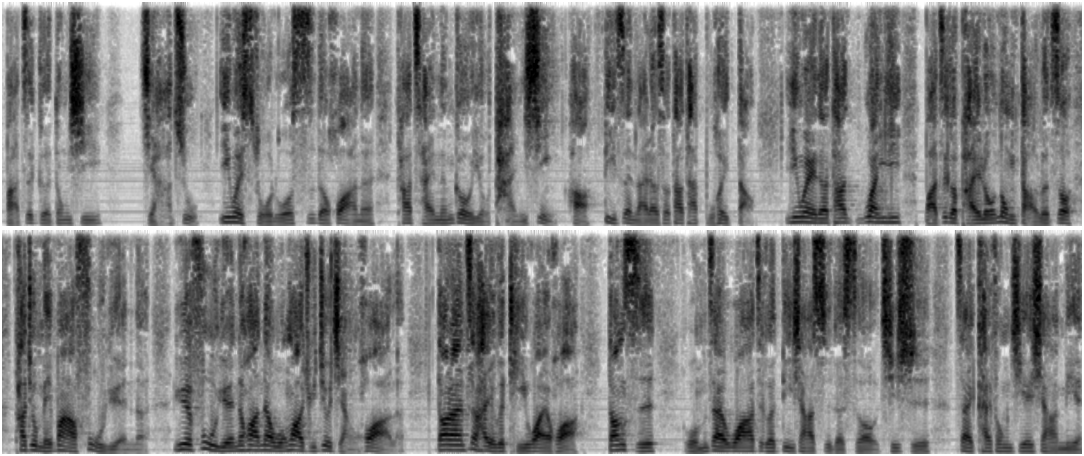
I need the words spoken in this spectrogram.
把这个东西夹住。因为锁螺丝的话呢，它才能够有弹性，哈，地震来的时候它才不会倒。因为呢，它万一把这个牌楼弄倒了之后，它就没办法复原了。因为复原的话，那文化局就讲话了。当然，这还有个题外话，当时我们在挖这个地下室的时候，其实在开封街下面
